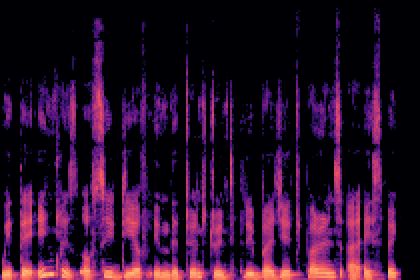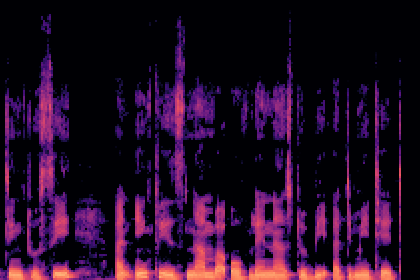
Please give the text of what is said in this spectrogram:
With the increase of CDF in the 2023 budget, parents are expecting to see an increased number of learners to be admitted.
